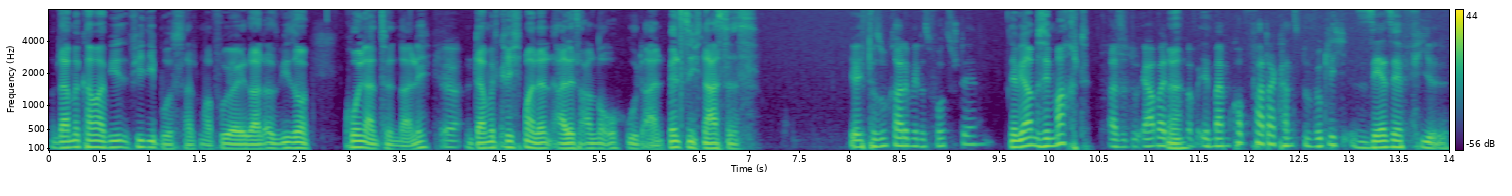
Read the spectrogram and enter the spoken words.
Und damit kann man wie Fidibus, hat man früher gesagt. Also wie so ein Kohlenanzünder, nicht? Ja. Und damit kriegt man dann alles andere auch gut an, wenn es nicht nass ist. Ja, ich versuche gerade mir das vorzustellen. Ja, wir haben es gemacht. Also du, ja, aber Ja. in meinem Kopf, Vater, kannst du wirklich sehr, sehr viel.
